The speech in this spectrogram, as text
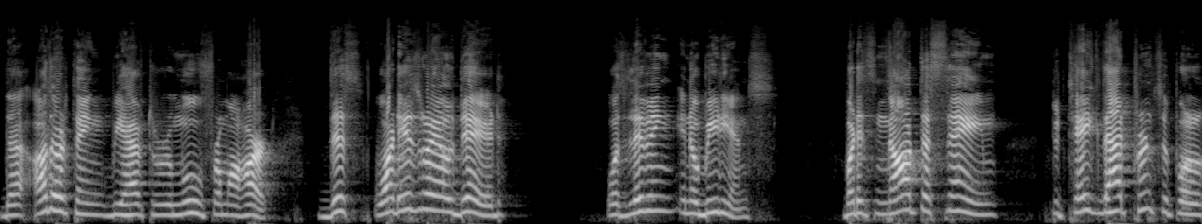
the other thing we have to remove from our heart. This what Israel did was living in obedience, but it's not the same to take that principle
